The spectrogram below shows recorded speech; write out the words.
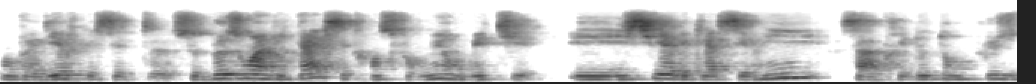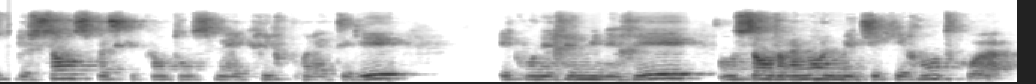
On va dire que cette, ce besoin vital s'est transformé en métier. Et ici, avec la série, ça a pris d'autant plus de sens parce que quand on se met à écrire pour la télé et qu'on est rémunéré, on sent vraiment le métier qui rentre, quoi.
